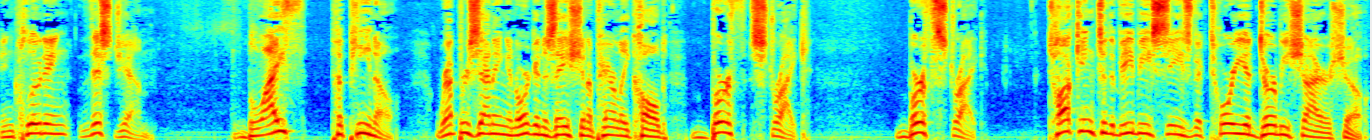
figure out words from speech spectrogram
including this gem, Blythe Pepino, representing an organization apparently called Birth Strike. Birth Strike, talking to the BBC's Victoria Derbyshire show,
